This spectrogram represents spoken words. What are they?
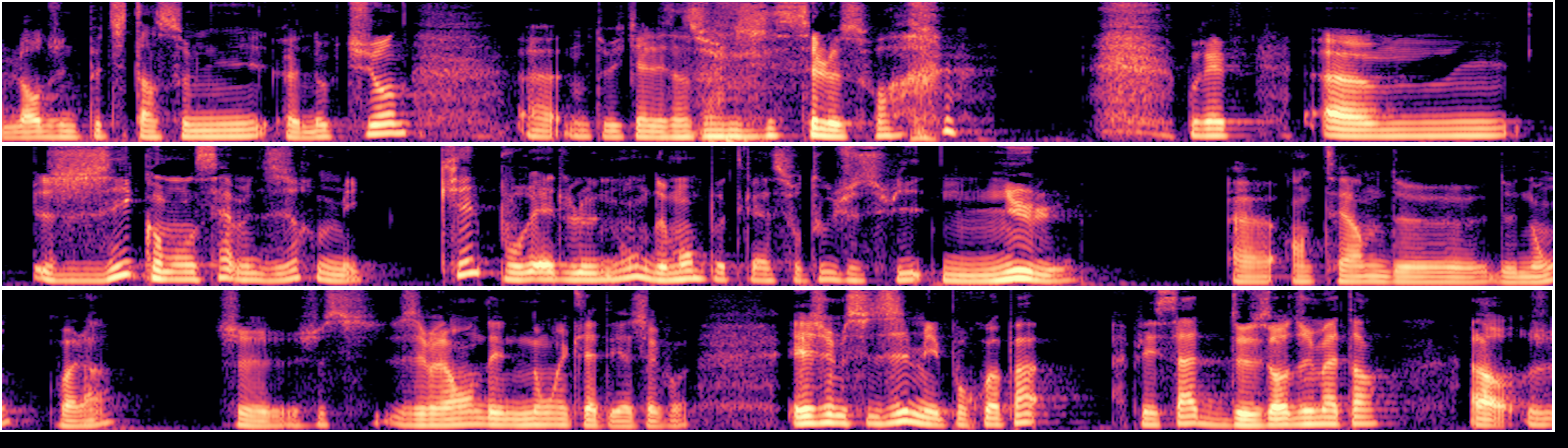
lors d'une petite insomnie euh, nocturne. Euh, dans tous les cas, les insomnies, c'est le soir. Bref, j'ai commencé à me dire, mais quel pourrait être le nom de mon podcast? Surtout que je suis nul en termes de, de nom. Voilà. Je, j'ai vraiment des noms éclatés à chaque fois. Et je me suis dit, mais pourquoi pas appeler ça 2 heures du matin? Alors, je,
